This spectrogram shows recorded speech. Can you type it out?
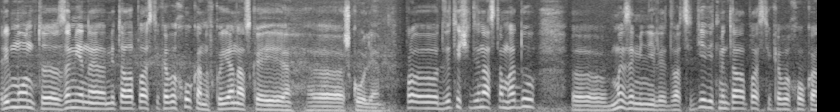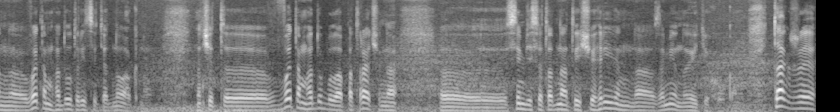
Ремонт, э, замена металлопластиковых окон в Куяновской э, школе. Про- В 2012 году э, мы заменили 29 металлопластиковых окон, э, в этом году 31 окно. Значит, э, в этом году было потрачено э, 71 тысяча гривен на замену этих окон. Также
